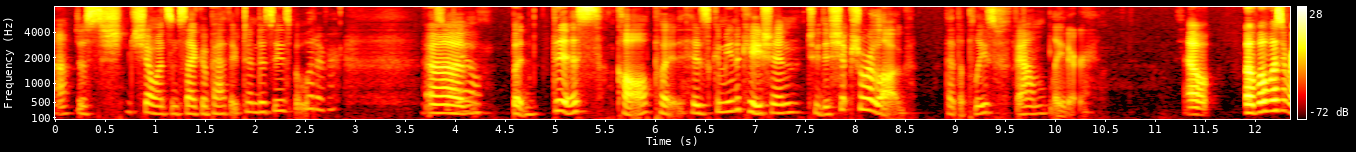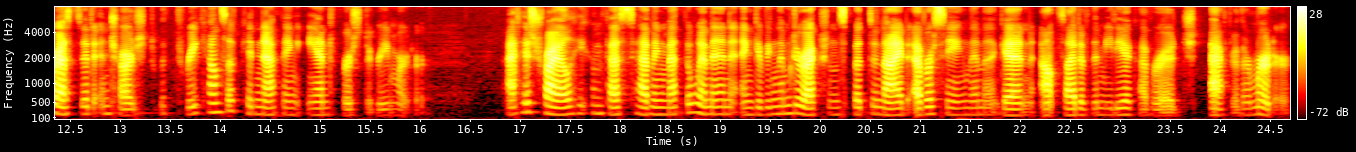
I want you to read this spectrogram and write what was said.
Yeah. Just sh- showing some psychopathic tendencies, but whatever. Um. But this call put his communication to the shipshore log that the police found later. So, Oba was arrested and charged with three counts of kidnapping and first degree murder. At his trial, he confessed to having met the women and giving them directions, but denied ever seeing them again outside of the media coverage after their murder.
